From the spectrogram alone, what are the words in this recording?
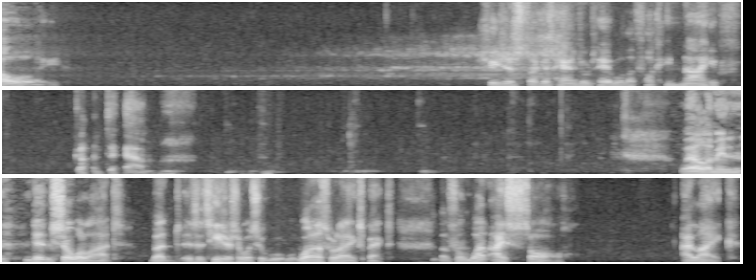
Holy. She just stuck his hand to a table with a fucking knife. God damn. Well, I mean, didn't show a lot, but it's a teaser, so what else would I expect? But from what I saw, I like.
